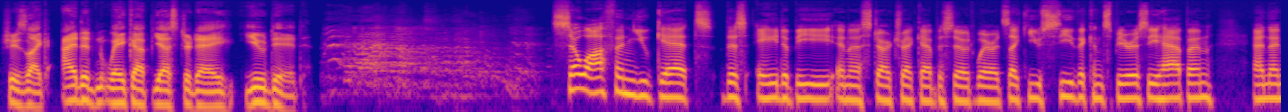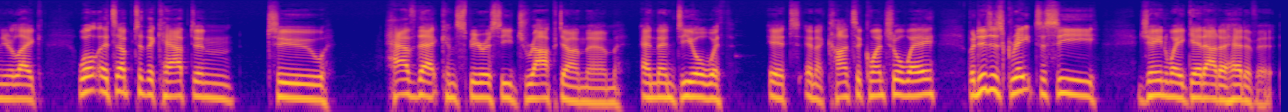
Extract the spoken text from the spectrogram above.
She's like, I didn't wake up yesterday. You did. So often you get this A to B in a Star Trek episode where it's like you see the conspiracy happen and then you're like, well, it's up to the captain to have that conspiracy dropped on them and then deal with it in a consequential way. But it is great to see Janeway get out ahead of it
